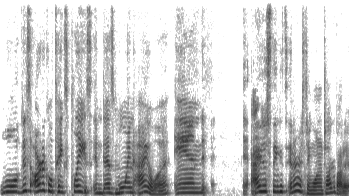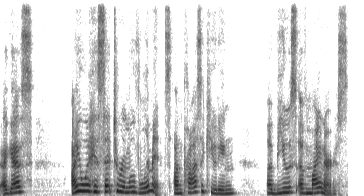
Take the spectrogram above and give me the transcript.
Well, this article takes place in Des Moines, Iowa, and I just think it's interesting. Want to talk about it? I guess Iowa has set to remove limits on prosecuting abuse of minors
